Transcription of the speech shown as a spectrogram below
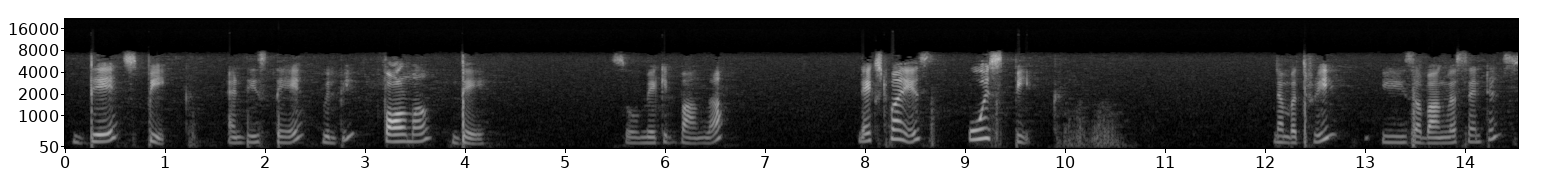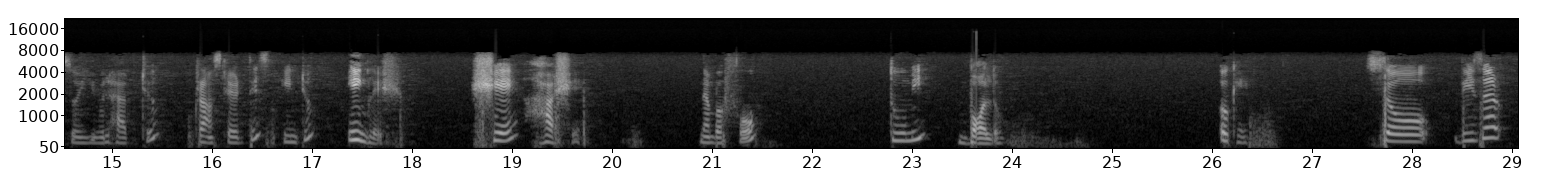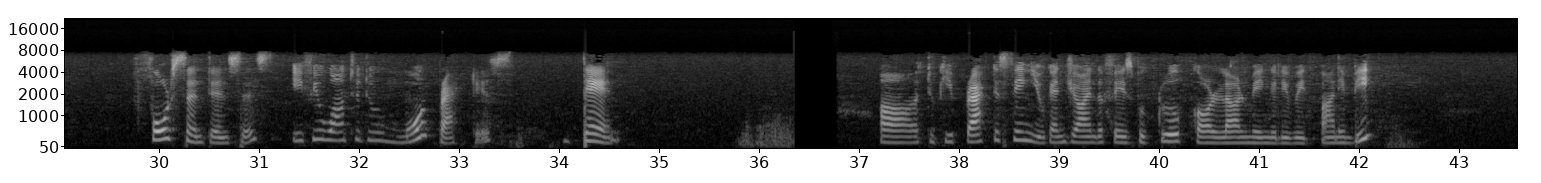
They speak and this they will be formal they. So make it Bangla. Next one is we speak. Number three is a Bangla sentence. So you will have to translate this into English. She hashe. Number four. Tumi bolo. Okay. So these are four sentences. If you want to do more practice, then uh, to keep practicing, you can join the Facebook group called Learn Bengali with Baneebee.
